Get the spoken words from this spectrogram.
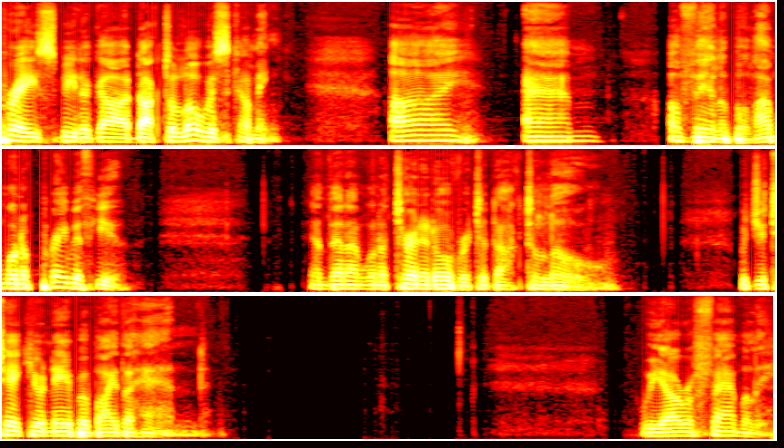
Praise be to God. Dr. Lo is coming. I am available. I'm going to pray with you. And then I'm going to turn it over to Dr. Lo. Would you take your neighbor by the hand? We are a family.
